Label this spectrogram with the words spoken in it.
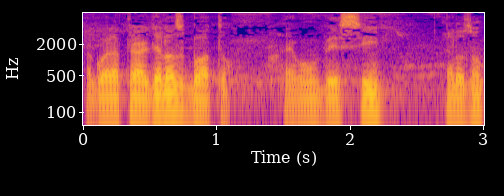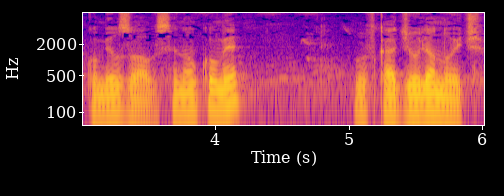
Agora à tarde elas botam. Aí vamos ver se elas vão comer os ovos. Se não comer, vou ficar de olho à noite.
